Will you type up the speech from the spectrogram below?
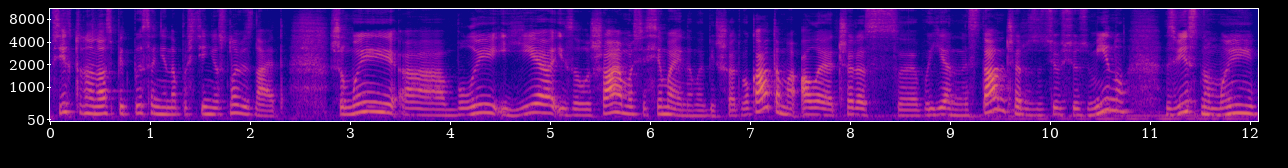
Всі, хто на нас підписані на постійній основі, знаєте, що ми е, були і є, і залишаємося сімейними більше адвокатами, але через е, воєнний стан, через цю всю зміну, звісно, ми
